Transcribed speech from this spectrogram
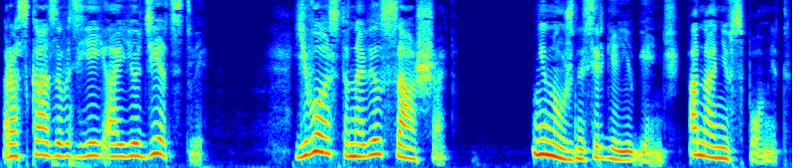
рассказывать ей о ее детстве. Его остановил Саша. «Не нужно, Сергей Евгеньевич, она не вспомнит».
